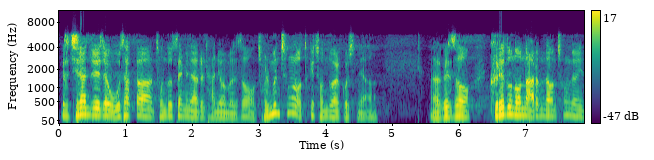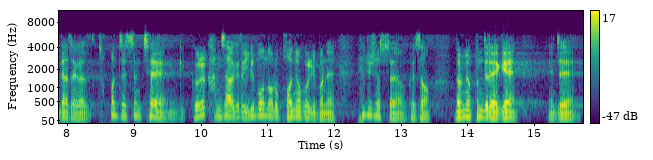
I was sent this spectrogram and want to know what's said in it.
그래서 지난주에 제가 오사카 전도 세미나를 다녀오면서 젊은 층을 어떻게 전도할 것이냐 아, 그래서 그래도 너는 아름다운 청년이다 제가 첫 번째 쓴 책을 감사하게도 일본어로 번역을 이번에 해주셨어요. 그래서 몇몇 분들에게 이제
